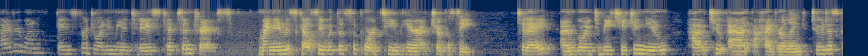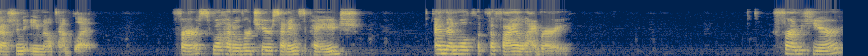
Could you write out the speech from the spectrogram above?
Hi everyone, thanks for joining me in today's tips and tricks. My name is Kelsey with the support team here at Tripleseat. Today, I'm going to be teaching you how to add a hyperlink to a discussion email template. First, we'll head over to your settings page, and then we'll click the file library. From here,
